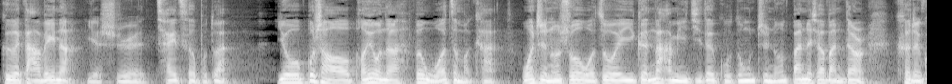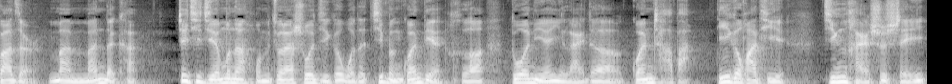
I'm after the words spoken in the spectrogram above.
各个大 V 呢也是猜测不断。有不少朋友呢问我怎么看，我只能说，我作为一个纳米级的股东，只能搬着小板凳，嗑着瓜子儿，慢慢的看。这期节目呢，我们就来说几个我的基本观点和多年以来的观察吧。第一个话题，京海是谁？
